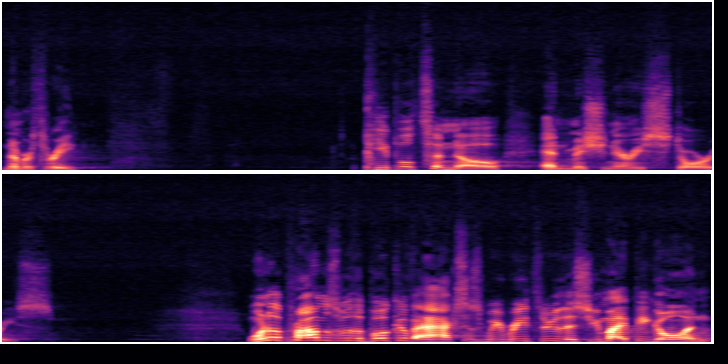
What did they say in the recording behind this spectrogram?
Number three, people to know, and missionary stories. One of the problems with the book of Acts, as we read through this, you might be going,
